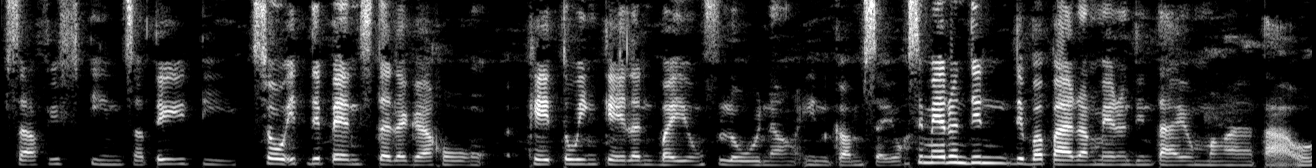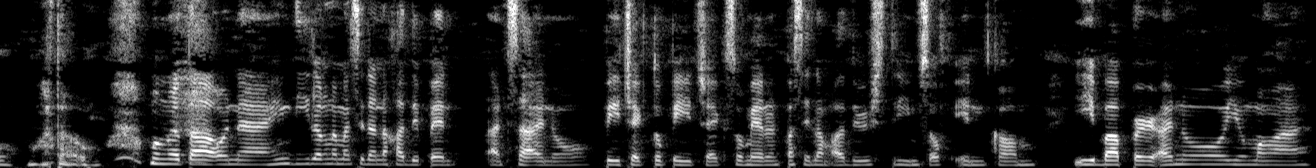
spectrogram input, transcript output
sa 15, sa 30. So, it depends talaga kung kay tuwing kailan ba yung flow ng income sa'yo. Kasi meron din, di ba, parang meron din tayong mga tao, mga tao, mga tao na hindi lang naman sila nakadepend at sa ano, paycheck to paycheck. So, meron pa silang other streams of income. Iba per ano, yung mga,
